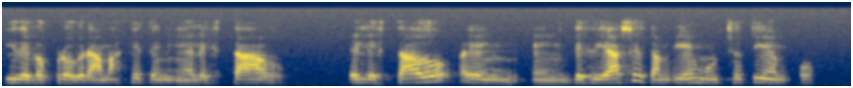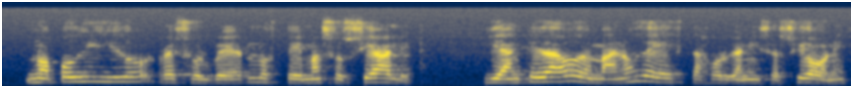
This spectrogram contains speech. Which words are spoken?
y de los programas que tenía el Estado. El Estado, en, desde hace también mucho tiempo, no ha podido resolver los temas sociales y han quedado de manos de estas organizaciones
